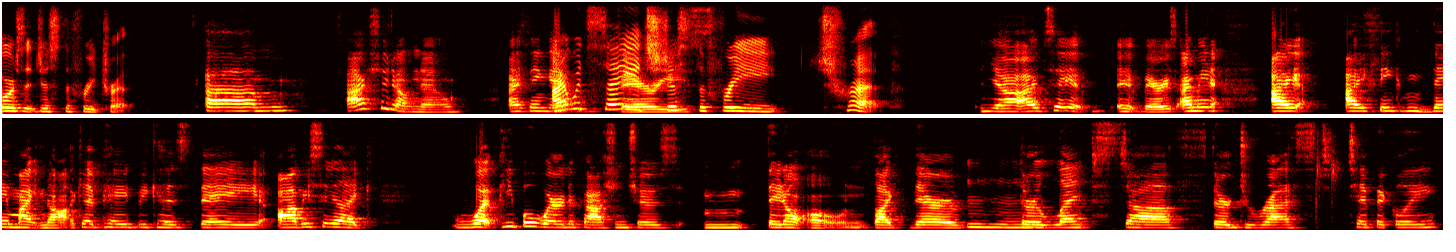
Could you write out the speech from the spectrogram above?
or is it just the free trip? Um, I actually don't know. I think I would say varies. it's just the free trip. Yeah, I'd say it it varies. I mean, I I think they might not get paid because they obviously like what people wear to fashion shows they don't own like they're Mhm. they're lent stuff they're dressed typically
